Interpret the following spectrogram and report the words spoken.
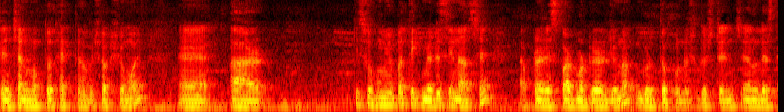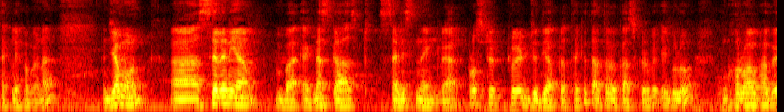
টেনশন মুক্ত থাকতে হবে সব সময় আর কিছু হোমিওপ্যাথিক মেডিসিন আছে, আপনার স্পার্মাটোরিয়ার জন্য গুরুত্বপূর্ণ। শুধু টেনশনলেস থাকলে হবে না। যেমন সেলেনিয়াম বা agnus castus salix nigra prostate fluid যদি আপনার থাকে, তাতেও কাজ করবে। এগুলো ঘরোয়াভাবে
